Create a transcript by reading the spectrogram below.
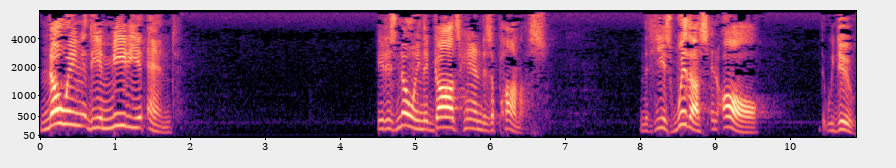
knowing the immediate end. It is knowing that God's hand is upon us and that He is with us in all that we do.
